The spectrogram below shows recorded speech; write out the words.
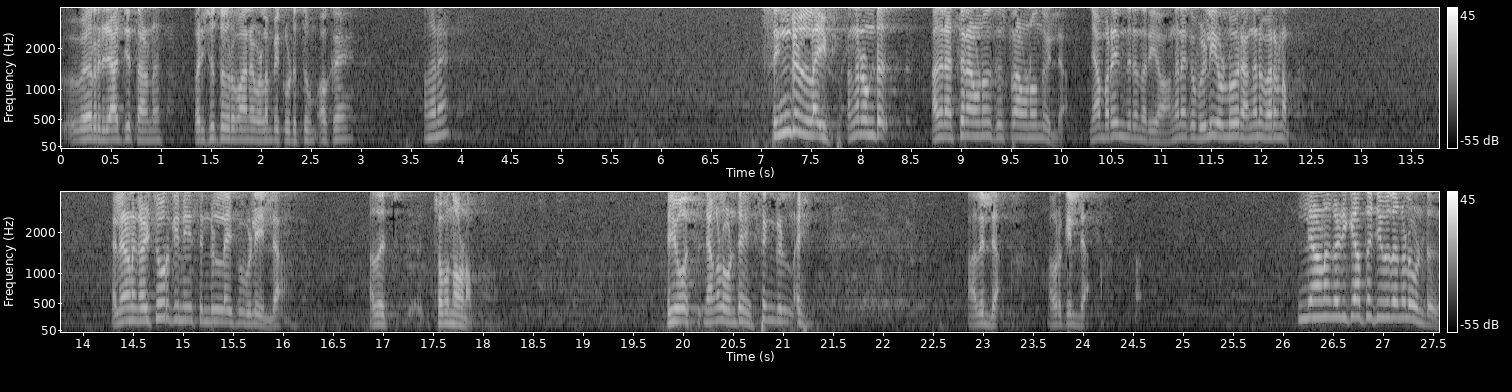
വേറൊരു രാജ്യത്താണ്. പരിശുദ്ധ കുർബാന വിളമ്പി കൊടുത്തും ഒക്കെ. അങ്ങനെ. സിംഗിൾ ലൈഫ് അങ്ങനെ ഉണ്ട് അതിന് അച്ഛനാവണോ സിസ്റ്റർ ആവണമെന്നില്ല ഞാൻ പറയുന്നതിനെന്നറിയോ അങ്ങനെയൊക്കെ വിളിയുള്ളവർ അങ്ങനെ വരണം. കല്യാണം കഴിച്ചവർക്ക് ഇനി സിംഗിൾ ലൈഫ് വിളിയില്ല. അത് ചുമന്നോണം. അയ്യോ ഞങ്ങളുണ്ട് സിംഗിൾ ലൈഫ് അതില്ല അവർക്കില്ല. കല്യാണം കഴിക്കാത്ത ജീവിതങ്ങളും ഉണ്ട്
